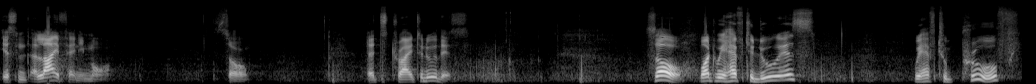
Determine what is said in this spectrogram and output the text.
isn't alive anymore? So let's try to do this. So what we have to do is we have to prove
